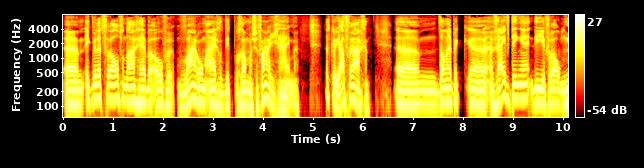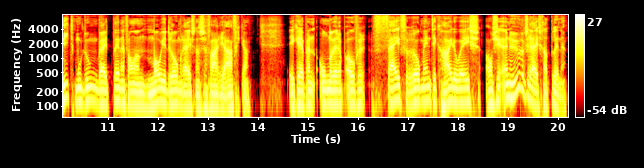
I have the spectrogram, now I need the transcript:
Um, ik wil het vooral vandaag hebben over waarom eigenlijk dit programma Safari Geheimen. Dat kun je afvragen. Um, dan heb ik uh, vijf dingen die je vooral niet moet doen bij het plannen van een mooie droomreis naar Safari Afrika. Ik heb een onderwerp over vijf romantic hideaways als je een huwelijksreis gaat plannen.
